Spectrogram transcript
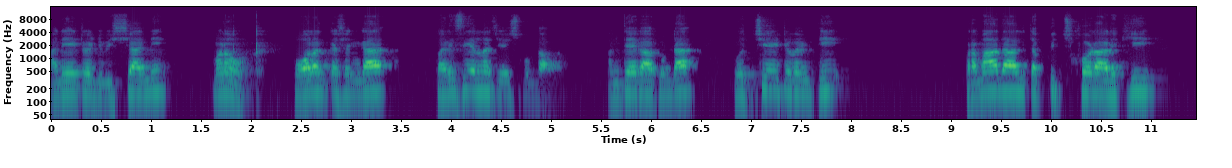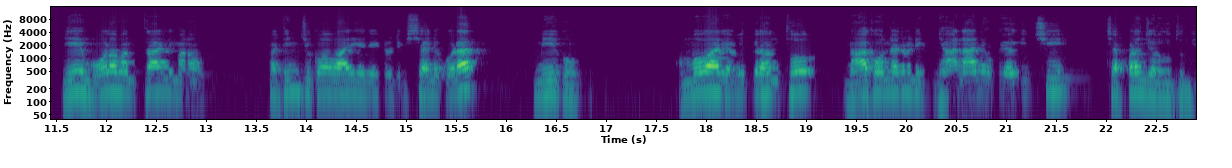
అనేటువంటి విషయాన్ని మనం కూలంకషంగా పరిశీలన చేసుకుందాం అంతేకాకుండా వచ్చేటువంటి ప్రమాదాలు తప్పించుకోవడానికి ఏ మూలమంత్రాన్ని మనం పఠించుకోవాలి అనేటువంటి విషయాన్ని కూడా మీకు అమ్మవారి అనుగ్రహంతో నాకు ఉన్నటువంటి జ్ఞానాన్ని ఉపయోగించి చెప్పడం జరుగుతుంది.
